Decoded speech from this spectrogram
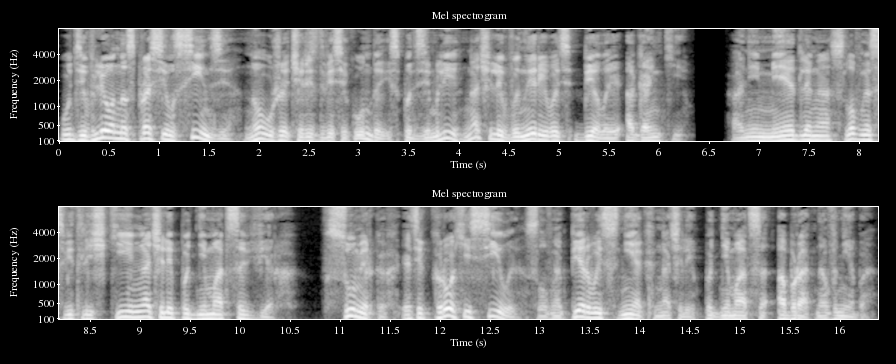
Удивленно спросил Синзи, но уже через две секунды из-под земли начали выныривать белые огоньки. Они медленно, словно светлячки, начали подниматься вверх. В сумерках эти крохи силы, словно первый снег, начали подниматься обратно в небо.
